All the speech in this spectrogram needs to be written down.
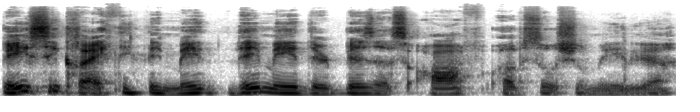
Basically, I think they made they made their business off of social media.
